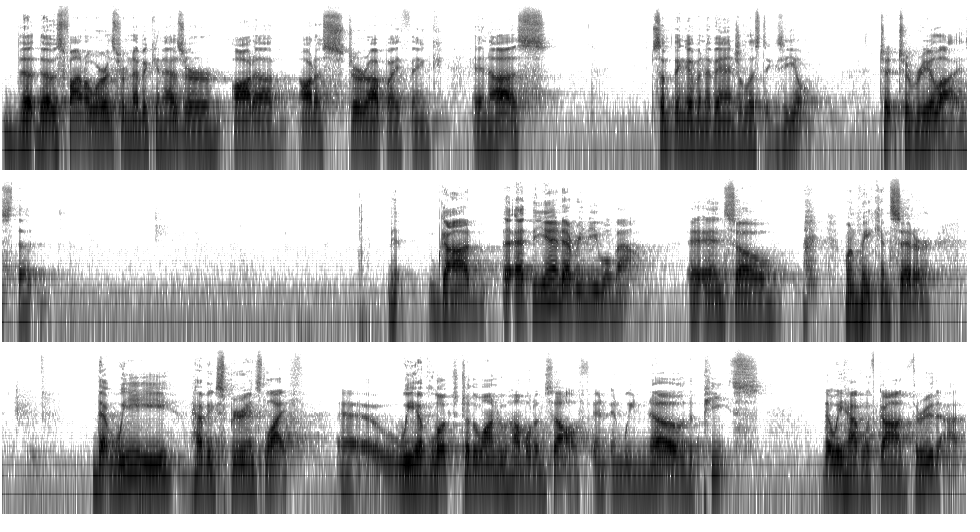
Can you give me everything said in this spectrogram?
the, those final words from Nebuchadnezzar ought to, ought to stir up, I think, in us something of an evangelistic zeal to, to realize that God, at the end, every knee will bow. And so when we consider that we have experienced life. Uh, we have looked to the one who humbled himself, and, and we know the peace that we have with God through that.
